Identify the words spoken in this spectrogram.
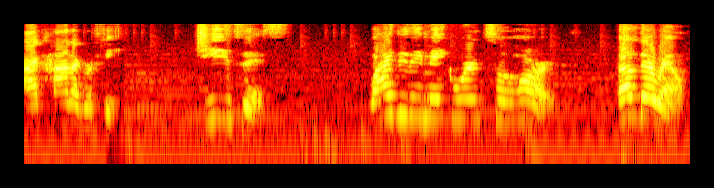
iconography. Jesus, why do they make words so hard? Of their realm.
